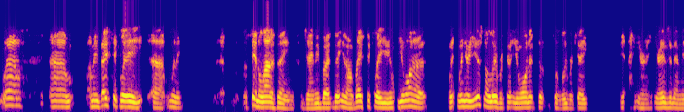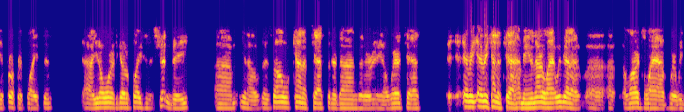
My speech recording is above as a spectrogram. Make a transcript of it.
Well, um, I mean, basically, uh, when it, uh, seeing a lot of things, Jamie, but, but you know, basically, you you want to when, when you're using a lubricant, you want it to, to lubricate your your engine in the appropriate places. Uh, you don't want it to go to places it shouldn't be. Um, you know, there's all kind of tests that are done that are you know wear tests. Every every kind of test. I mean, in our lab, we've got a a, a large lab where we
